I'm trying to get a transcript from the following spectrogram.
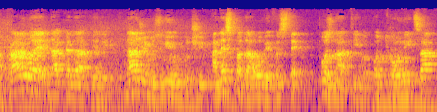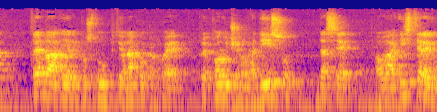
A pravilo je da kada jeli, nađemo zmiju u kući, a ne spada u ove vrste poznati otrovnica, treba jeli, postupiti onako kako je preporučeno u hadisu, da se ovaj, istjeraju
